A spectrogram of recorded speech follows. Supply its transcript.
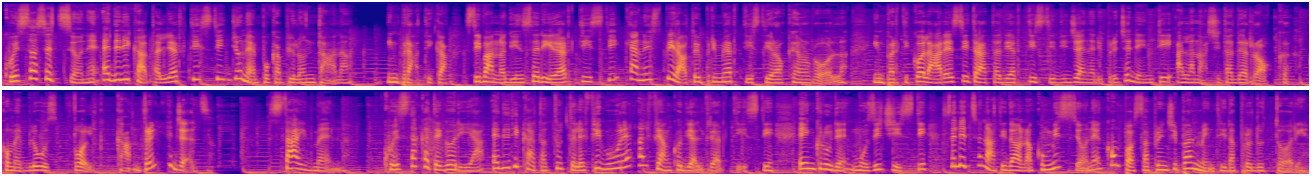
Questa sezione è dedicata agli artisti di un'epoca più lontana. In pratica, si vanno ad inserire artisti che hanno ispirato i primi artisti rock and roll. In particolare si tratta di artisti di generi precedenti alla nascita del rock, come blues, folk, country e jazz. Sidemen, questa categoria è dedicata a tutte le figure al fianco di altri artisti e include musicisti selezionati da una commissione composta principalmente da produttori.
